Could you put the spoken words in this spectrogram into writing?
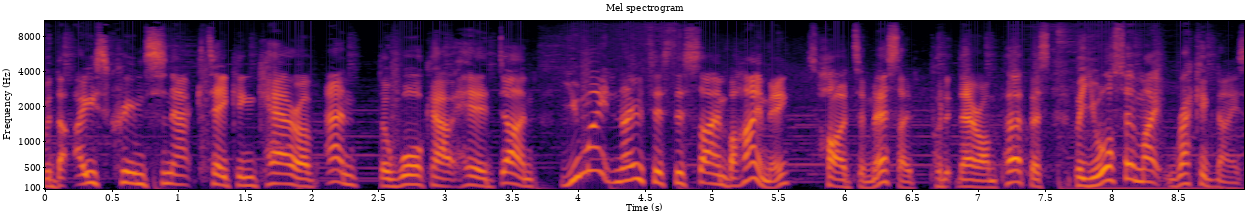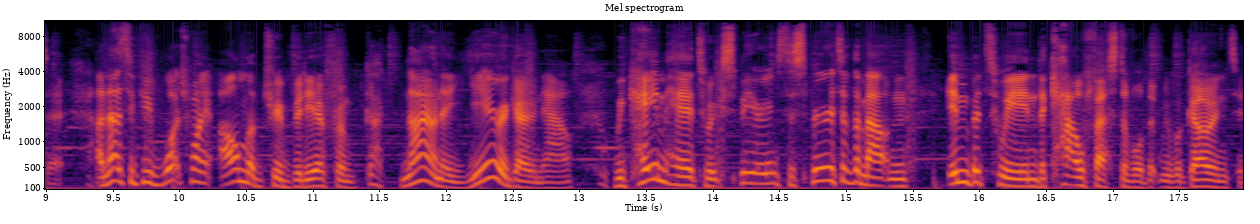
With the ice cream snack taken care of and the walk out here done, you might notice this sign behind me. It's hard to miss, I put it there on purpose, but you also might recognize it. And that's if you've watched my Almabtrieb video from God, nigh on a year ago now, we came here to experience the spirit of the mountain in between the cow festival that we were going to.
